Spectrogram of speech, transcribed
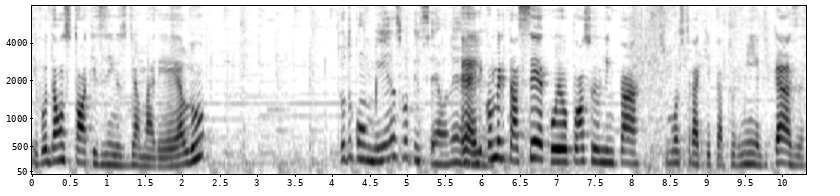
e vou dar uns toquezinhos de amarelo. Tudo com o mesmo pincel, né? É, ele como ele tá seco, eu posso limpar. Deixa eu mostrar aqui pra turminha de casa.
